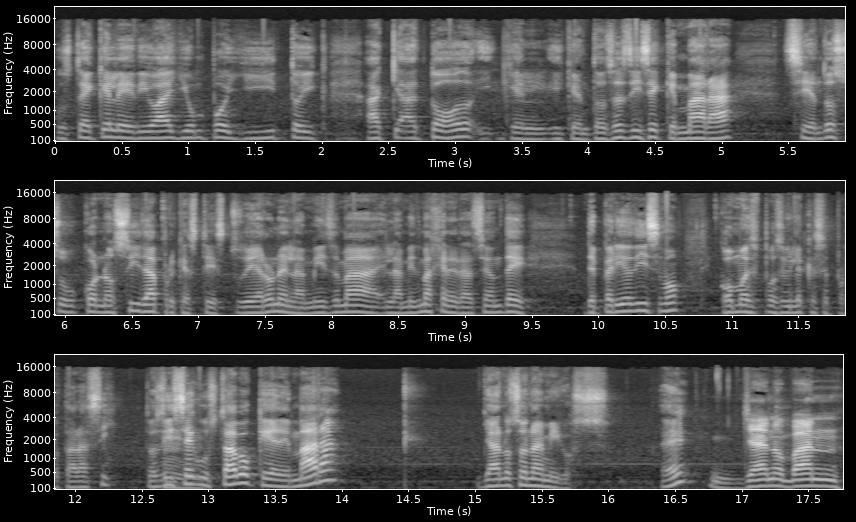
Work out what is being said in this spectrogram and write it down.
usted que le dio allí un pollito y a, a todo, y que, el- y que entonces dice que Mara, siendo su conocida, porque este, estudiaron en la misma, en la misma generación de, de periodismo, ¿cómo es posible que se portara así? Entonces dice. Gustavo que de Mara ya no son amigos. ¿eh? Ya no van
